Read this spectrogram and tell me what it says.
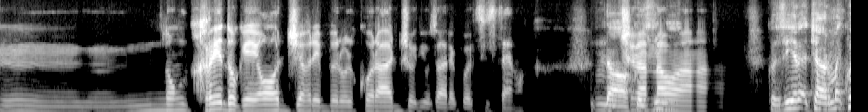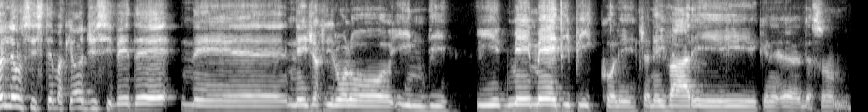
Mm, non credo che oggi avrebbero il coraggio di usare quel sistema. No, così, a- cioè ormai quello è un sistema che oggi si vede ne- nei giochi di ruolo indie, i me- medi piccoli, cioè nei vari, che ne- adesso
